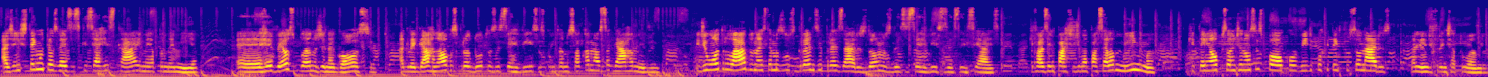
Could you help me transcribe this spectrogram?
a gente tem muitas vezes que se arriscar em meio à pandemia é, rever os planos de negócio, agregar novos produtos e serviços, contando só com a nossa garra mesmo. E de um outro lado, nós temos os grandes empresários, donos desses serviços essenciais, que fazem parte de uma parcela mínima, que tem a opção de não se expor ao Covid porque tem funcionários na linha de frente atuando.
